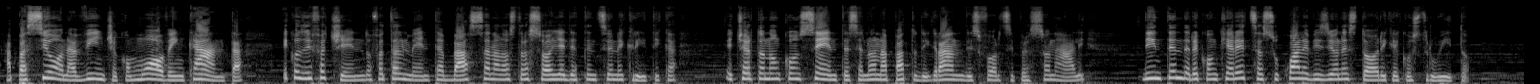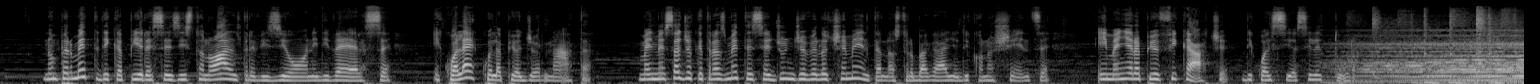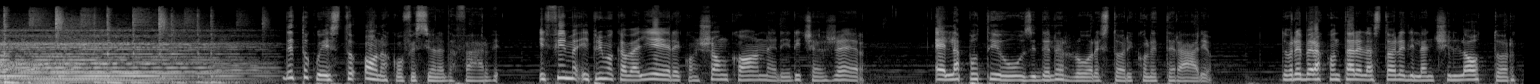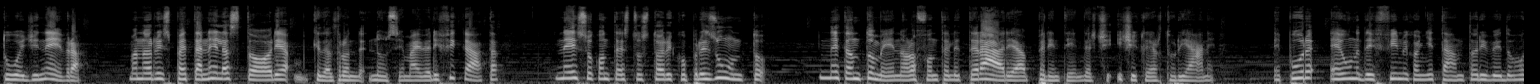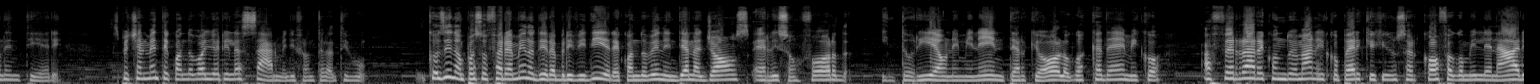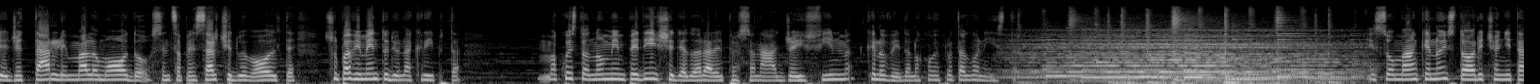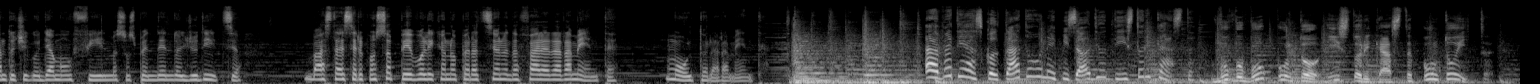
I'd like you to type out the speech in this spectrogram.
appassiona, avvince, commuove, incanta e così facendo fatalmente abbassa la nostra soglia di attenzione critica e certo non consente, se non a patto di grandi sforzi personali, di intendere con chiarezza su quale visione storica è costruito. Non permette di capire se esistono altre visioni diverse e qual è quella più aggiornata, ma il messaggio che trasmette si aggiunge velocemente al nostro bagaglio di conoscenze e in maniera più efficace di qualsiasi lettura. Detto questo, ho una confessione da farvi. Il film Il primo cavaliere con Sean Connery e Richard Gere è l'apoteosi dell'errore storico-letterario. Dovrebbe raccontare la storia di Lancillotto, Artù e Ginevra, ma non rispetta né la storia, che d'altronde non si è mai verificata, né il suo contesto storico presunto, né tantomeno la fonte letteraria, per intenderci i cicli arturiani. Eppure è uno dei film che ogni tanto rivedo volentieri, specialmente quando voglio rilassarmi di fronte alla tv. Così non posso fare a meno di rabbrividire quando vedo Indiana Jones Harrison Ford in teoria un eminente archeologo accademico, afferrare con due mani il coperchio di un sarcofago millenario e gettarlo in malo modo, senza pensarci due volte, sul pavimento di una cripta. Ma questo non mi impedisce di adorare il personaggio e i film che lo vedono come protagonista. Insomma, anche noi storici ogni tanto ci godiamo un film sospendendo il giudizio. Basta essere consapevoli che è un'operazione da fare raramente, molto raramente. Avete ascoltato un episodio di Storycast? www.historycast.it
